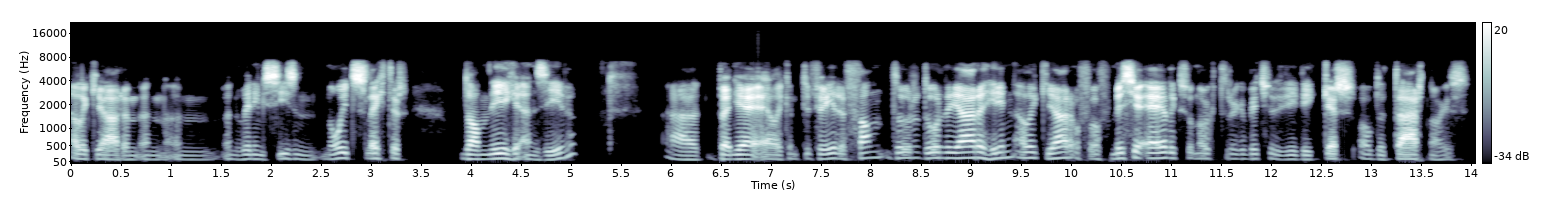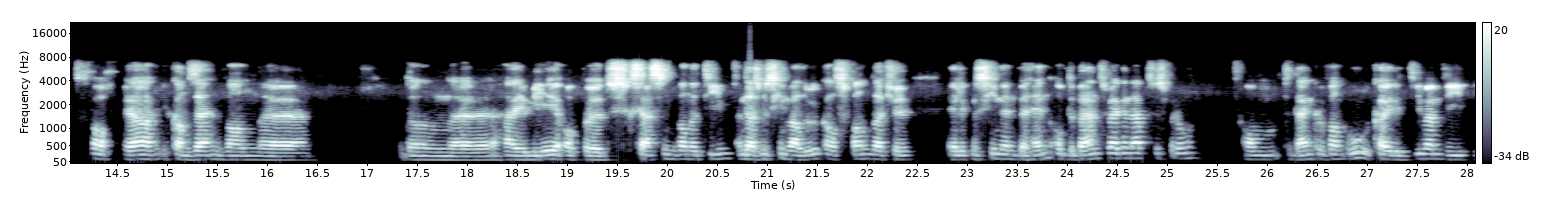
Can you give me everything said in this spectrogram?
elk jaar een, een, een, een winning season nooit slechter dan 9 en 7. Uh, ben jij eigenlijk een tevreden fan door, door de jaren heen elk jaar? Of, of mis je eigenlijk zo nog terug een beetje die, die kers op de taart nog eens? Oh, ja, je kan zeggen van... Uh, dan uh, ga je mee op de successen van het team. En dat is misschien wel leuk als fan, dat je eigenlijk misschien in het begin op de bandwagon hebt gesprongen. Om te denken van, oeh, ga hier een team hebben die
